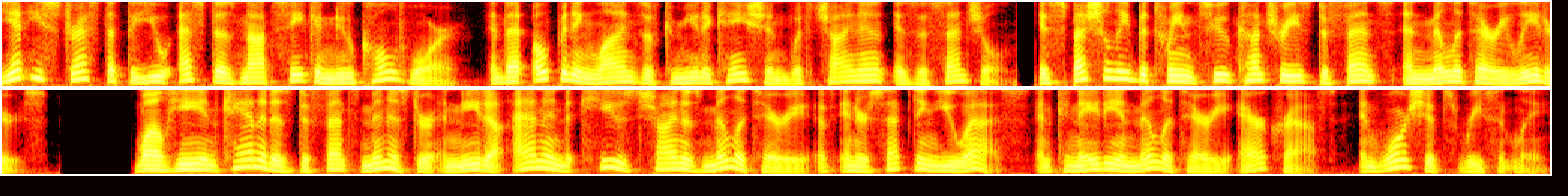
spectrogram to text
Yet he stressed that the U.S. does not seek a new Cold War and that opening lines of communication with China is essential, especially between two countries' defense and military leaders. While he and Canada's Defense Minister Anita Anand accused China's military of intercepting U.S. and Canadian military aircraft and warships recently.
